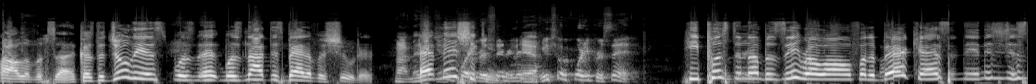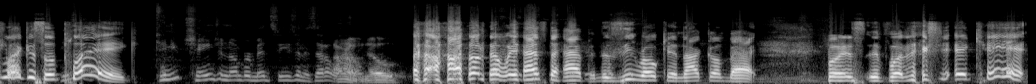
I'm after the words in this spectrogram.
All of a sudden, because DeJulius was uh, was not this bad of a shooter. Not At Michigan. Michigan. Yeah. He scored forty percent. He puts the number zero on for the Bearcats, and then it's just like it's a plague. Can you change a number mid-season? Is that allowed? I don't know. I don't know. It has to happen. The zero cannot come back for his for the next year. It can't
